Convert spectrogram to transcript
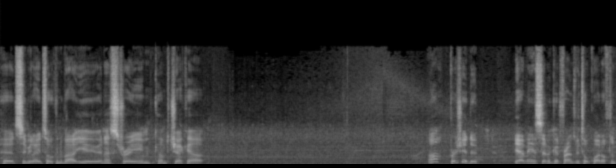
Heard Simulate talking about you in a stream. Come to check out. Oh, appreciate it, dude. Yeah, me and Sim are good friends. We talk quite often.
